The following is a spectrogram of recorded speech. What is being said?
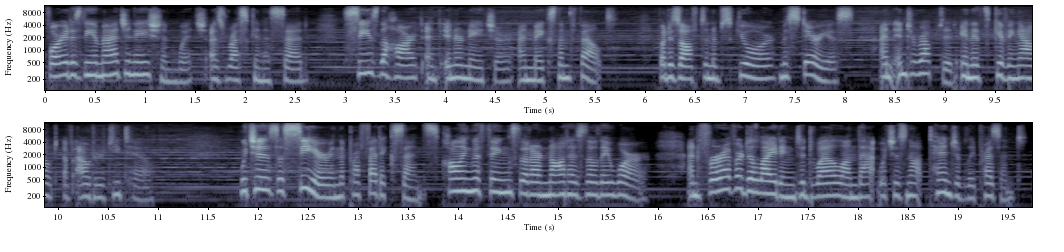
for it is the imagination which, as Ruskin has said, sees the heart and inner nature and makes them felt but is often obscure, mysterious, and interrupted in its giving out of outer detail; which is a seer in the prophetic sense, calling the things that are not as though they were, and forever delighting to dwell on that which is not tangibly present.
